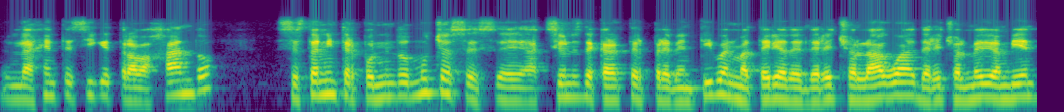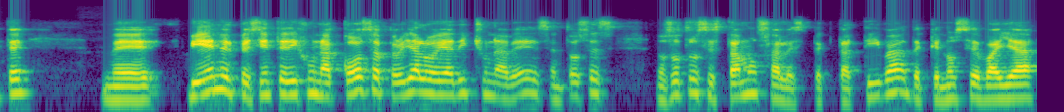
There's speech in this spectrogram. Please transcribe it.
la gente sigue trabajando se están interponiendo muchas este, acciones de carácter preventivo en materia de derecho al agua, derecho al medio ambiente. bien, el presidente dijo una cosa, pero ya lo había dicho una vez, entonces nosotros estamos a la expectativa de que no se vaya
